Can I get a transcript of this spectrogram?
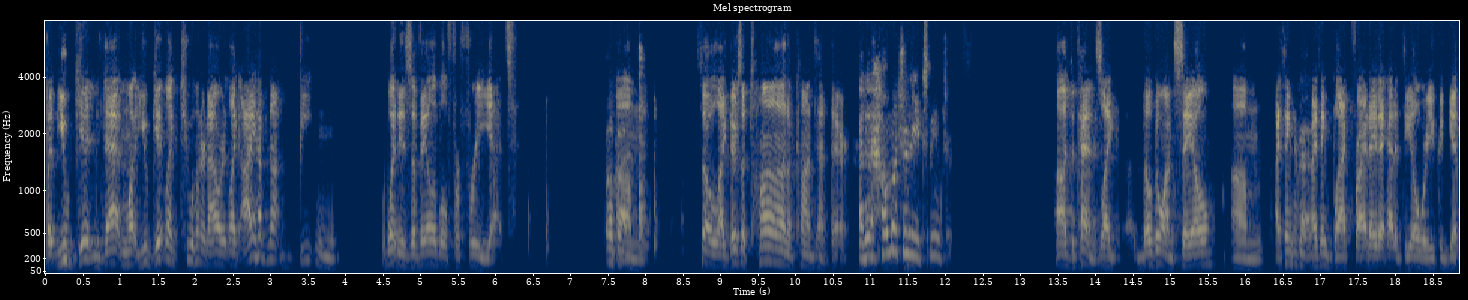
But you get that much. You get like two hundred hours. Like I have not beaten what is available for free yet. Okay. Um, so like, there's a ton of content there. and then how much are the expansions? Uh, depends. Like they'll go on sale. Um, I think Okay. I think Black Friday they had a deal where you could get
